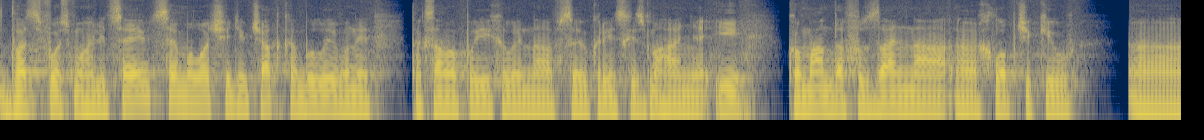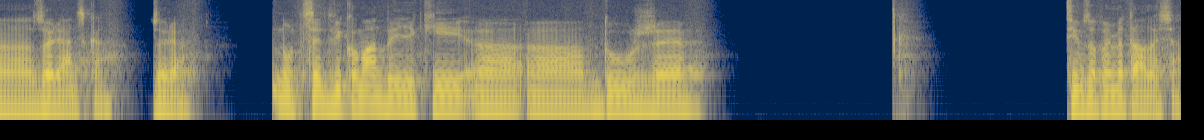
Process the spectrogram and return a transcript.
28-го ліцею. Це молодші дівчатка були. Вони так само поїхали на всеукраїнські змагання. І команда футзальна е, хлопчиків Зорянська. Зоря. Ну, це дві команди, які е, е, дуже всім запам'яталися.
